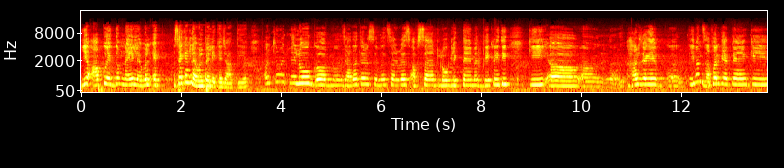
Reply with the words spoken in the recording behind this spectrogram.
ये आपको एकदम नए लेवल एक सेकेंड लेवल पे लेके जाती है। और क्यों इतने लोग ज़्यादातर सिविल सर्विस अफसर लोग लिखते हैं? मैं देख रही थी कि आ, आ, हर जगह इवन ज़फ़र कहते हैं कि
